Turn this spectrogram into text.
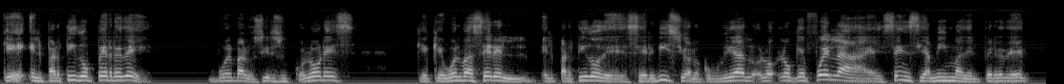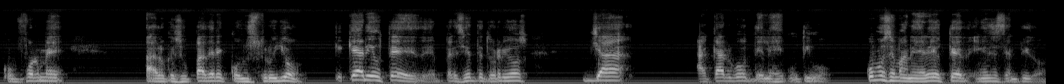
que el partido PRD vuelva a lucir sus colores, que, vuelva a ser el, partido de servicio a la comunidad, lo, que fue la esencia misma del PRD conforme a lo que su padre construyó. ¿Qué, qué haría usted, presidente Torrijos, ya a cargo del Ejecutivo? ¿Cómo se manejaría usted en ese sentido?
